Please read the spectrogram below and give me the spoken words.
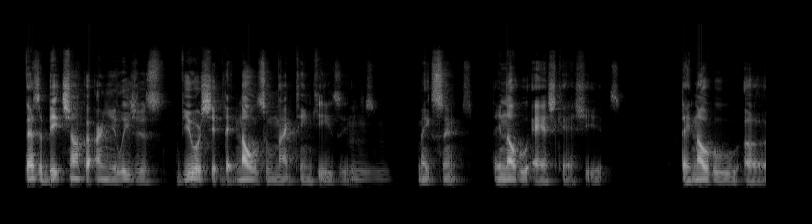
there's a big chunk of Earn Your Leisure's viewership that knows who 19 Keys is. Mhm. Makes sense. They know who Ash Cash is. They know who uh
